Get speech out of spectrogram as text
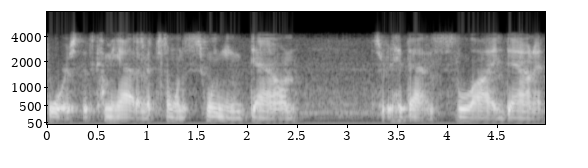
force that's coming at him if someone's swinging down, sort of hit that and slide down it.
